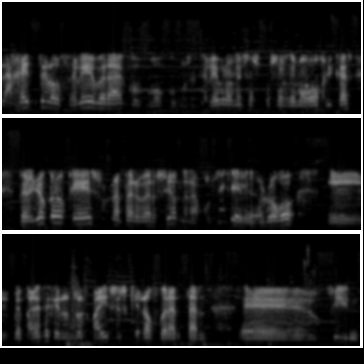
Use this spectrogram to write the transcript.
la, gente lo celebra como, como se celebran esas cosas demagógicas, pero yo creo que es una perversión de la justicia y desde luego me parece que en otros países que no fueran tan eh, fin,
